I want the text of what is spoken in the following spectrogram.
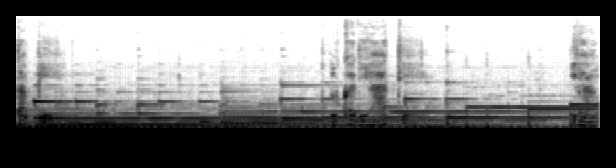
tapi luka di hati yang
